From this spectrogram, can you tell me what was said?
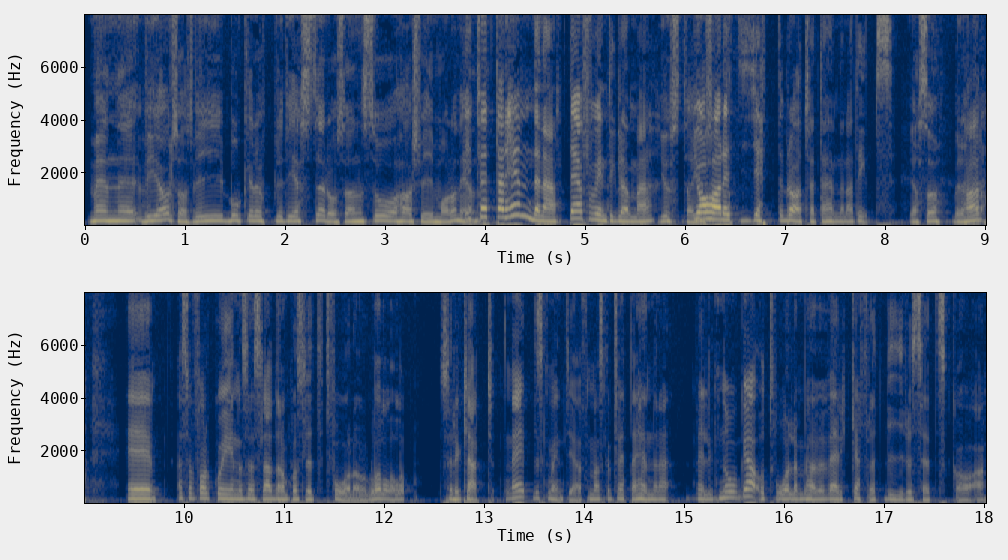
Men eh, vi gör så att vi bokar upp lite gäster och sen så hörs vi imorgon igen. Vi tvättar händerna, det får vi inte glömma. Just det, just jag har ett jättebra tvätta händerna-tips. Jaså, berätta. Ja. Eh, alltså folk går in och så sladdar de på sig lite tvål och blablabla. Så det är klart, nej det ska man inte göra för man ska tvätta händerna väldigt noga och tvålen behöver verka för att viruset ska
